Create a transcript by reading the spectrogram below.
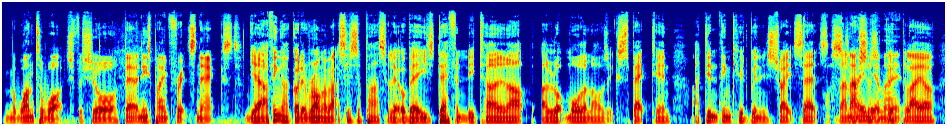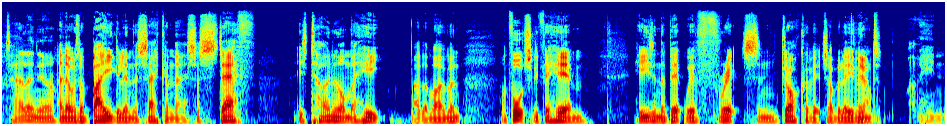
one to watch for sure. And he's playing Fritz next. Yeah, I think I got it wrong about Tsitsipas a little bit. He's definitely turning up a lot more than I was expecting. I didn't think he'd win in straight sets. Van is a Australia, good player. Telling you. And there was a bagel in the second there. So Steph is turning on the heat at the moment. Unfortunately for him, he's in the bit with Fritz and Djokovic, I believe. Yeah. And I mean,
